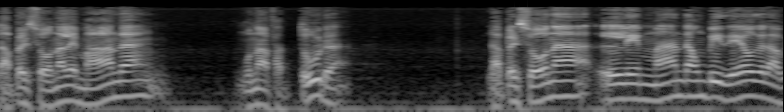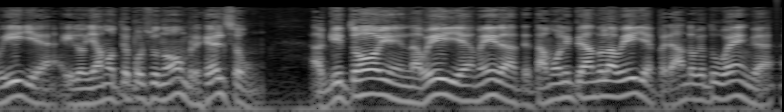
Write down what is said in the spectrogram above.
la persona le mandan una factura La persona le manda un video de la villa y lo llama usted por su nombre, Gelson. Aquí estoy en la villa, mira, te estamos limpiando la villa, esperando que tú vengas.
